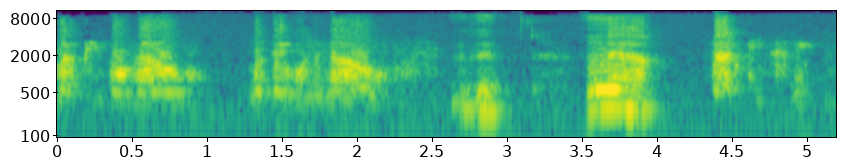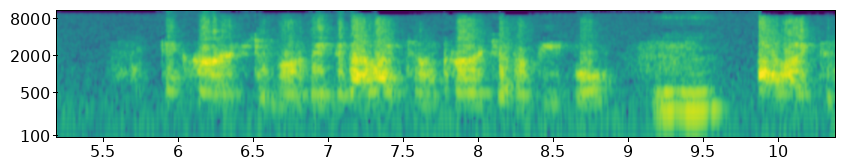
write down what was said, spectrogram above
let people know what they want to know. Okay. Um. me encouraged and motivated. I like to encourage other people. Mhm. I like to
